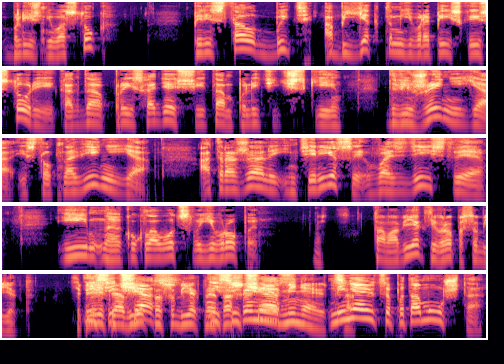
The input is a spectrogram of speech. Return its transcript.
Ближний Восток перестал быть объектом европейской истории, когда происходящие там политические движения и столкновения отражали интересы, воздействия и э, кукловодство Европы. Там объект, Европа субъект. Теперь и эти объектно-субъектные отношения меняются. Меняются, потому что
